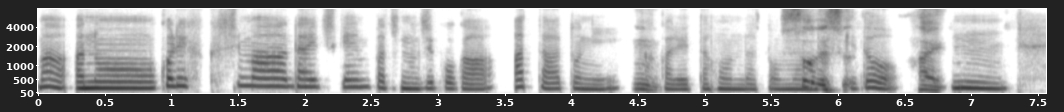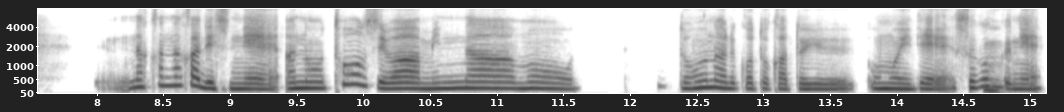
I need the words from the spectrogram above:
まあ、あのー、これ福島第一原発の事故があった後に書かれた本だと思うんですけど、うんはい。うん、なかなかですね、あの、当時はみんなもうどうなることかという思いですごくね、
